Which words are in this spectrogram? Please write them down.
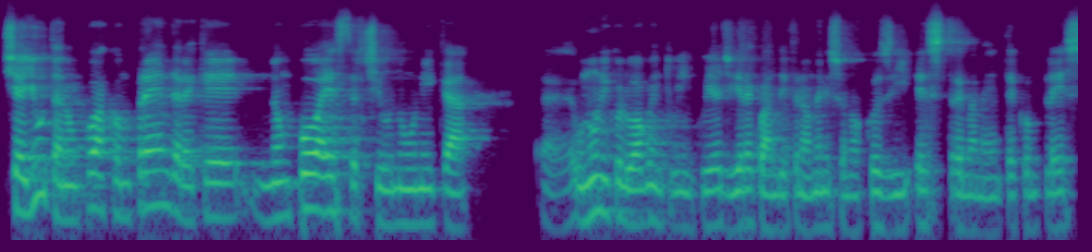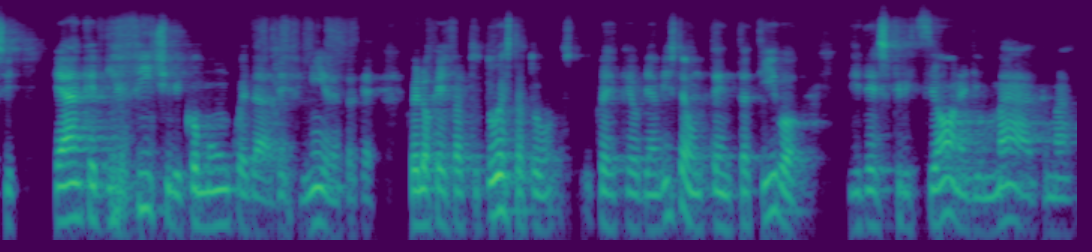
ci aiutano un po' a comprendere che non può esserci un'unica eh, un unico luogo in cui, agire quando i fenomeni sono così estremamente complessi e anche difficili comunque da definire, perché quello che hai fatto tu è stato, quello che abbiamo visto è un tentativo di descrizione di un magma,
